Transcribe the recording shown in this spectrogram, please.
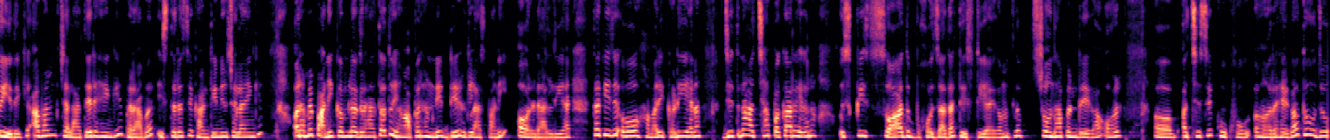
तो ये देखिए, अब हम चलाते रहेंगे, बराबर इस तरह से कंटिन्यू चलाएँगे। और हमें पानी कम लग रहा था तो यहाँ पर हमने डेढ़ गिलास पानी और डाल दिया है, ताकि जो हमारी कड़ी है ना, जितना अच्छा पका रहेगा ना, उसकी स्वाद बहुत ज़्यादा टेस्टी आएगा मतलब सौंधापन रहेगा और अच्छे से कुक हो रहेगा। तो जो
